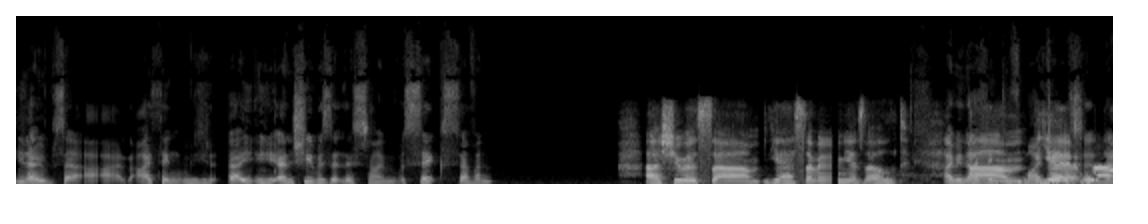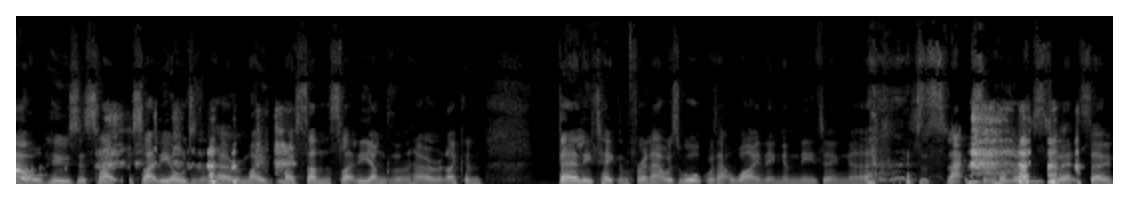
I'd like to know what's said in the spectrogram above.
You know, so I, I think, uh, and she was at this time six, seven. Uh, she was, um, yeah, seven years old. I mean, I think um, of my yeah, daughter well, now, who's a slight, slightly older than her, and my my son's slightly younger than her, and I can barely take them for an hour's walk without whining and needing uh, snacks and all the rest of it. So,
